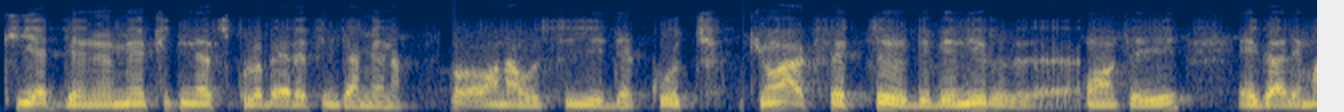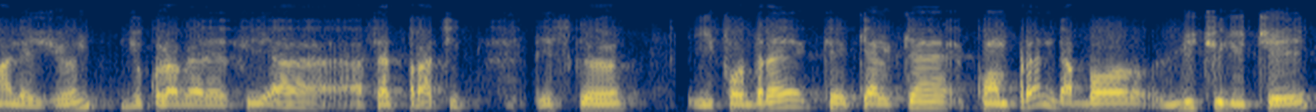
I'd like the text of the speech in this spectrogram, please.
qui est dénommé Fitness Club RF N'Djamena. On a aussi des coachs qui ont accepté de venir euh, conseiller également les jeunes du club RFI à, à cette pratique, puisque il faudrait que quelqu'un comprenne d'abord l'utilité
